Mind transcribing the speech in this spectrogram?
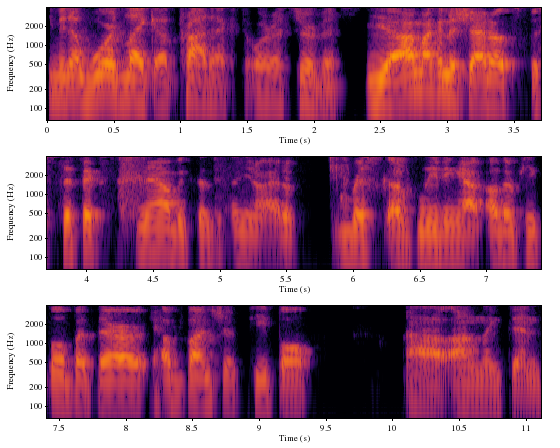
you mean a word like a product or a service? Yeah, I'm not going to shout out specifics now because, you know, out of risk of leaving out other people, but there are a bunch of people uh, on LinkedIn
